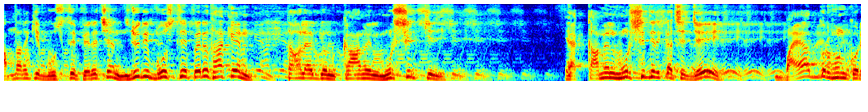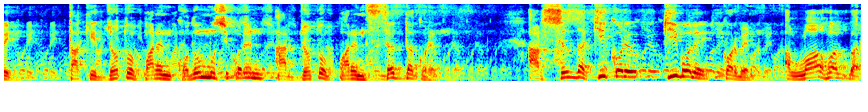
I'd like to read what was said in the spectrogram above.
আপনারা কি বুঝতে পেরেছেন? যদি বুঝতে পেরে থাকেন, তাহলে একজন কামেল মুর্শিদকে, এক কামেল মুর্শিদের কাছে যে বায়াত গ্রহণ করে, তাকে যত পারেন কদম মুসি করেন আর যত পারেন শ্রদ্ধা করেন। আর সেজদা কি করে, কি বলে করবেন? আল্লাহ আকবার।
